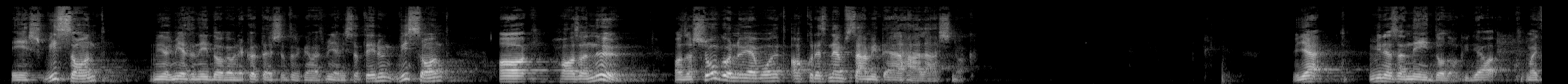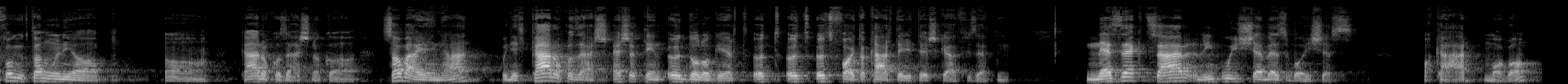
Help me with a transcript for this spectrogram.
És viszont, mi, mi ez a négy dolog, amire köteles, nem, ezt mindjárt visszatérünk, viszont a, ha az a nő az a sógornője volt, akkor ez nem számít elhálásnak. Ugye, mi ez a négy dolog? Ugye, majd fogjuk tanulni a, a károkozásnak a szabályainál, hogy egy károkozás esetén öt dologért, öt, öt, öt fajta kártérítést kell fizetni. Nezek, cár, ribúj, sebez, bajsesz. A kár maga,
